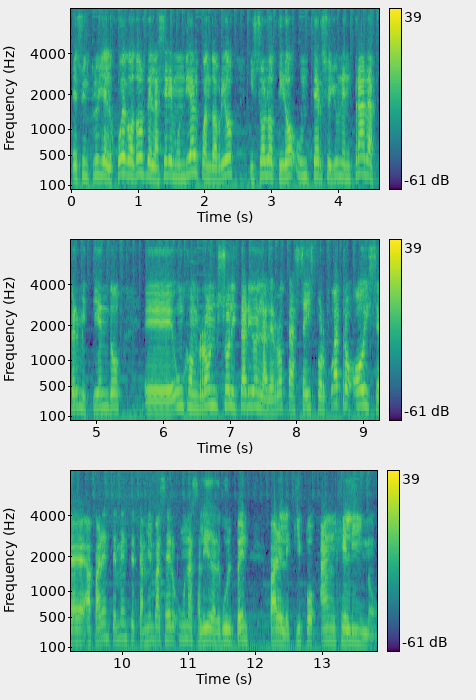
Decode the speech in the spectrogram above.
Eso incluye el juego 2 de la Serie Mundial cuando abrió y solo tiró un tercio y una entrada permitiendo eh, un jonrón solitario en la derrota 6 por 4. Hoy se, aparentemente también va a ser una salida de bullpen para el equipo angelino.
